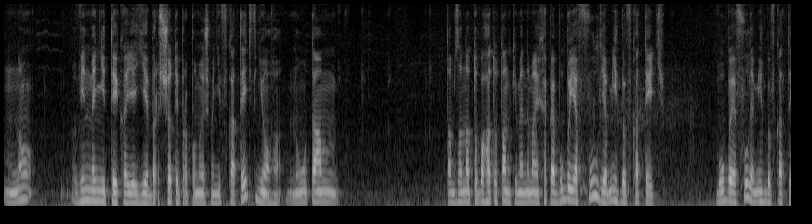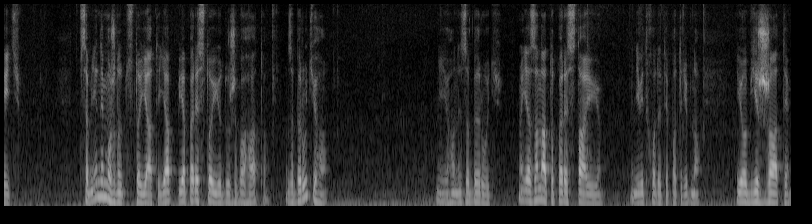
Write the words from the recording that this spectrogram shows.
Ну, він мені тикає Єбер. Що ти пропонуєш мені вкатить в нього? Ну там. Там занадто багато танків, у мене немає хп. Був би я фул, я міг би вкатить. Був би я фул, я міг би вкатить. Все, мені не можна тут стояти. Я я перестою дуже багато. Заберуть його? Ні, його не заберуть. Ну, я занадто перестаю. Мені відходити потрібно і об'їжджати.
